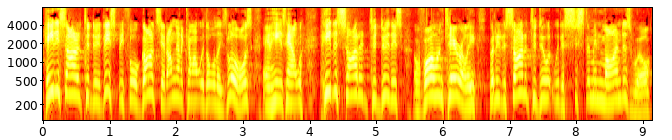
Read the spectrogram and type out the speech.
he decided to do this before God said, I'm going to come up with all these laws, and here's how. He decided to do this voluntarily, but he decided to do it with a system in mind as well,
